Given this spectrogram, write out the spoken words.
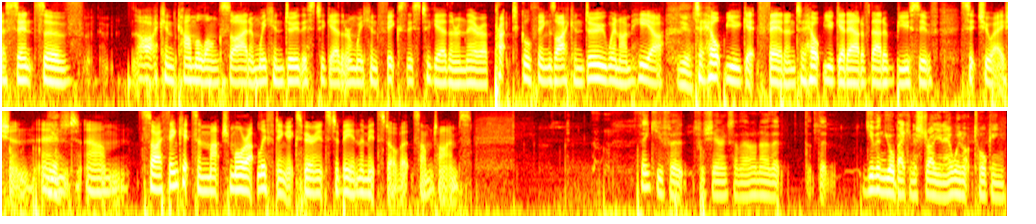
a sense of, oh, I can come alongside and we can do this together and we can fix this together. And there are practical things I can do when I'm here Yes. to help you get fed and to help you get out of that abusive situation. And Yes. um, so I think it's a much more uplifting experience to be in the midst of it sometimes. Thank you for, for sharing some of that. I know that, that, that given you're back in Australia now, we're not talking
